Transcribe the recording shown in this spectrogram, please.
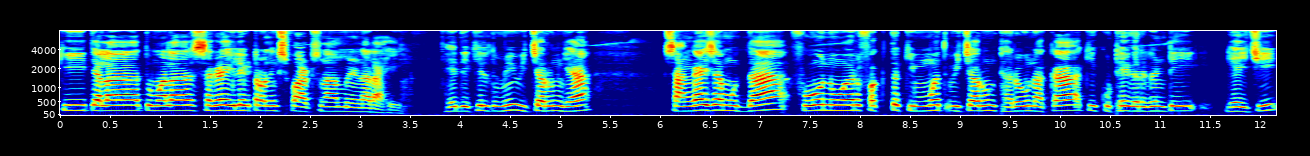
की त्याला तुम्हाला सगळ्या इलेक्ट्रॉनिक्स पार्ट्सना मिळणार आहे? हे देखील तुम्ही विचारून घ्या. सांगायचा मुद्दा फोनवर फक्त किंमत विचारून ठरवू नका की कुठे घरघंटी घ्यायची.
